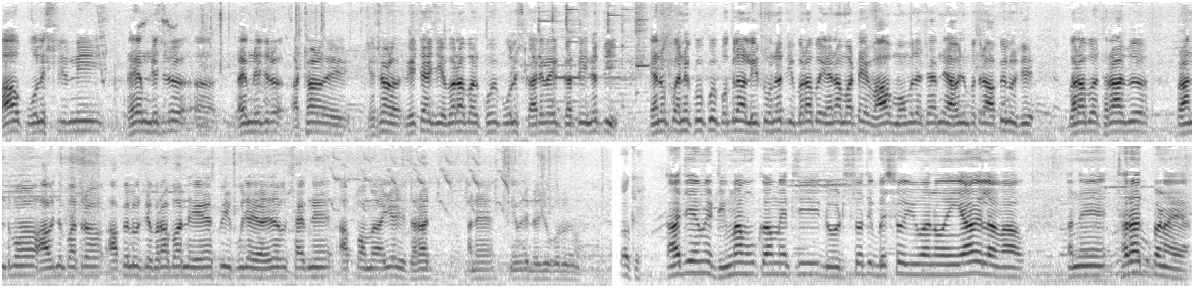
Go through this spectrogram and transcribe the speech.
વાવ પોલીસ સ્ટેશનની રહેમ નેચર રહેમ નેચર અઠળ હેઠળ વેચાય છે, બરાબર? કોઈ પોલીસ કાર્યવાહી કરતી નથી. એનો અને કોઈ કોઈ પગલાં લેતું નથી, બરાબર? એના માટે વાવ મોહમ્મદ સાહેબને આવેદનપત્ર આપેલું છે, બરાબર? ધરાજ પ્રાંતમાં આવેદનપત્ર આપેલું છે, બરાબર? ને એએસપી પૂજા યાદવ સાહેબને આપવામાં આવ્યા છે ધરાજ અને નિવેદન રજૂ કરું છું. ઓકે. આજે અમે ઢીમા મુકામેથી દોઢસોથી બસો યુવાનો અહીં આવેલા વાવ અને થરાદ પણ આવ્યા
